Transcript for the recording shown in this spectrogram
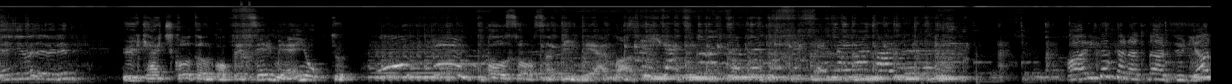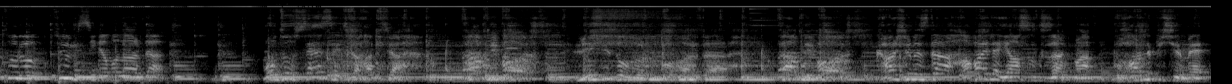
Yengeme de verin. Ülker çikolatalı gofret sevmeyen yoktu. Olsa olsa bilmeyen vardı. Harika Kanatlar Dünya Turu tüm sinemalarda. Modu sen seç rahatça. Tam bir boş. Leziz olur buharda. Tam bir boş. Karşınızda havayla yağsız kızartma, buharlı pişirme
